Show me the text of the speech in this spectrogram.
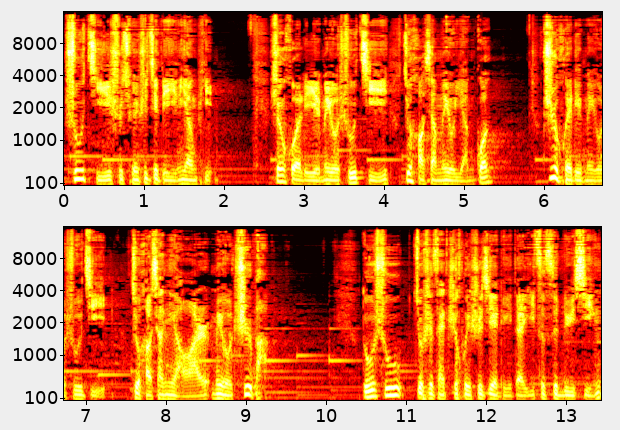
书籍是全世界的营养品。”生活里没有书籍，就好像没有阳光；智慧里没有书籍，就好像鸟儿没有翅膀。读书就是在智慧世界里的一次次旅行，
